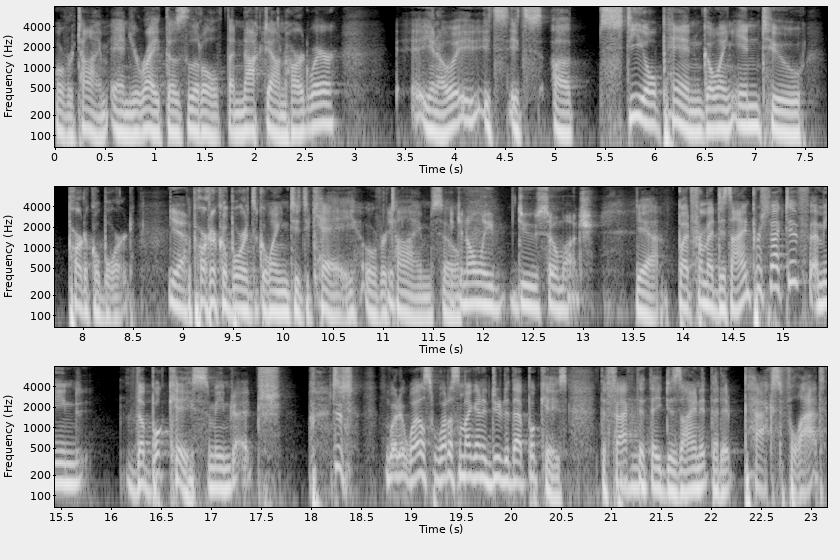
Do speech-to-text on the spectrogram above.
over time. And you're right. Those little, the knockdown hardware, you know, it's it's a steel pin going into particle board. Yeah. The particle board's going to decay over it, time. So it can only do so much. Yeah. But from a design perspective, I mean, the bookcase, I mean, just what else, what else am I going to do to that bookcase? The fact mm-hmm. that they design it that it packs flat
